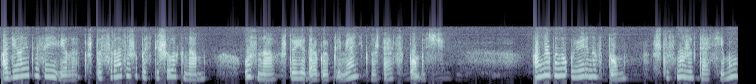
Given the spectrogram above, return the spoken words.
Аделаида заявила, что сразу же поспешила к нам, узнав, что ее дорогой племянник нуждается в помощи. Она была уверена в том, что сможет дать ему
